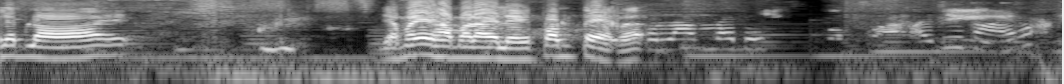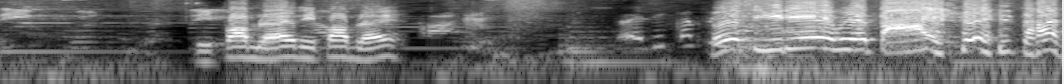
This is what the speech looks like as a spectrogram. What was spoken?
เรียบร้อย ยังไม่ได้ทำอะไรเลยป้อมแตกแล้วคนลำไม่ได้ไอ้ที่ไหนวะตีป้อมเลยตีป้อมเลย ไอ้ที่ก็เฮ้ยตีดิมันจะตายเฮ้ยท่าน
